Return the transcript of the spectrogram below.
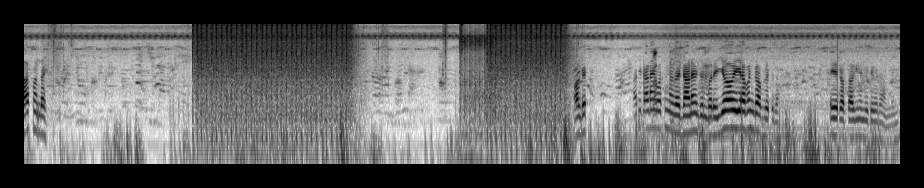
लास्ट वान दाइ अल डेट माथि डाँडामै बस्छौँ न डाँडामै जानु पऱ्यो यो यो पनि ड्रप रहेछ त ए यो ड्रप त अघि नै लुटेको छ हामीले नि।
